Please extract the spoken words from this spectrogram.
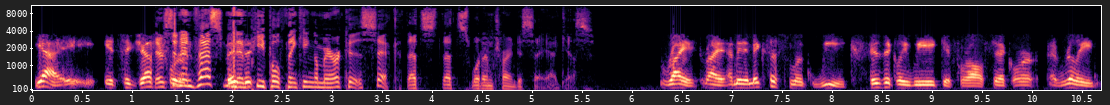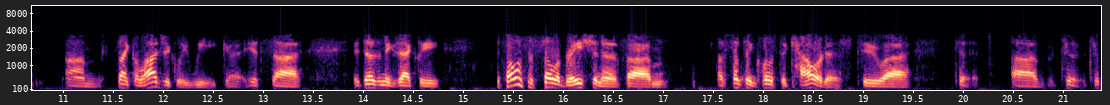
Yeah, it suggests there's an investment in people thinking America is sick. That's that's what I'm trying to say, I guess. Right, right. I mean, it makes us look weak, physically weak if we're all sick, or really um, psychologically weak. Uh, it's uh, it doesn't exactly. It's almost a celebration of um, of something close to cowardice to uh, to, uh, to to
